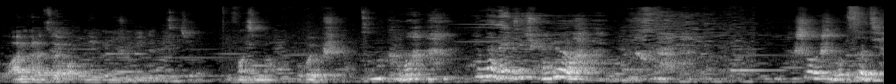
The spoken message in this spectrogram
我安排了最好的那个医生给奶奶急救，你放心吧，不会有事的。怎么可能？我奶奶已经痊愈了。她受了什么刺激？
